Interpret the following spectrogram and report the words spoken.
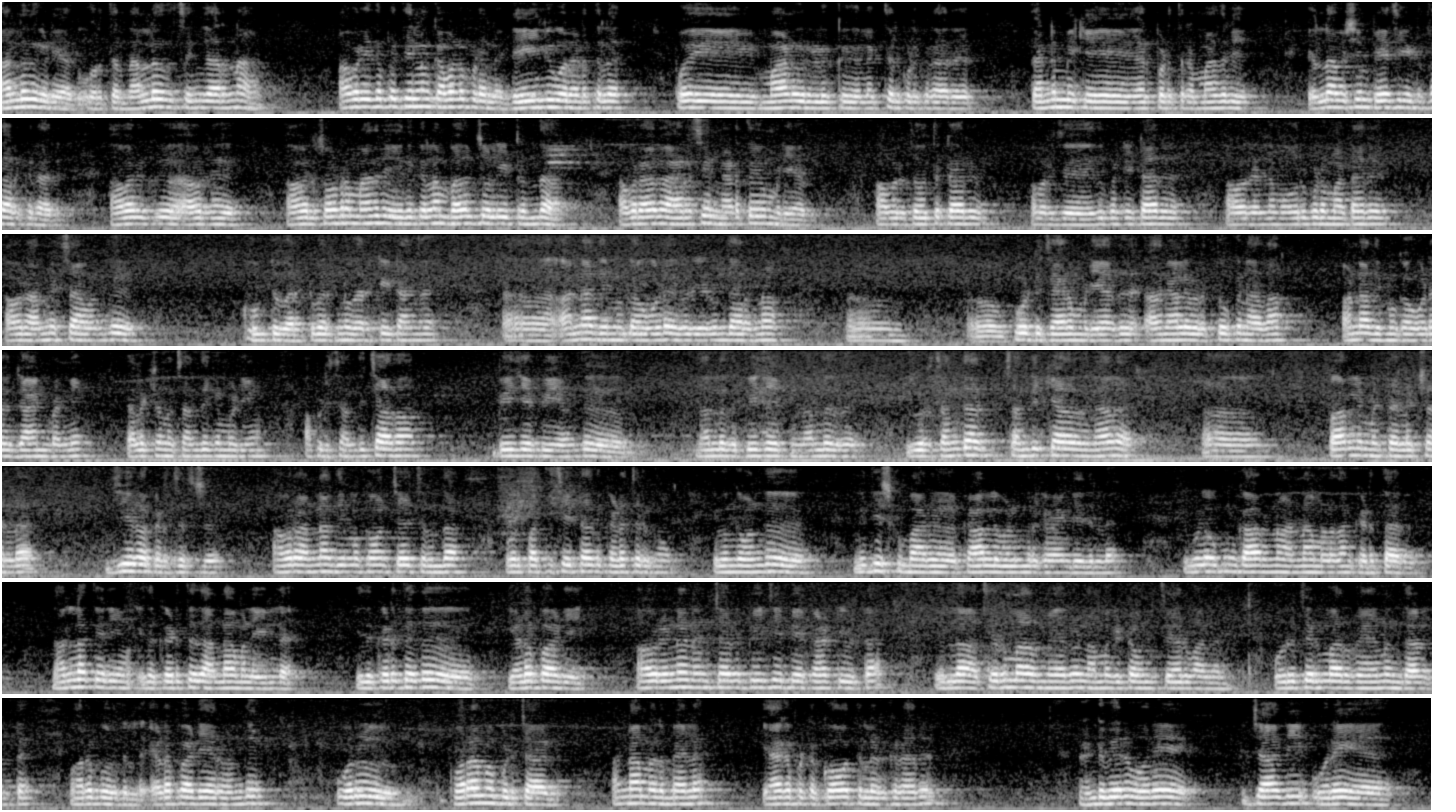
நல்லது கிடையாது. ஒருத்தர் நல்லது செஞ்சாருன்னா அவர் இதை பற்றியெல்லாம் கவலைப்படலை. டெய்லி ஒரு இடத்துல போய் மாணவர்களுக்கு லெக்சர் கொடுக்குறாரு. தன்னம்பிக்கையை ஏற்படுத்துகிற மாதிரி எல்லா விஷயம் பேசிக்கிட்டு தான் இருக்கிறாரு. அவருக்கு அவர் அவர் சொல்கிற மாதிரி இதுக்கெல்லாம் பதில் சொல்லிகிட்டு இருந்தால் அவரால் அரசியல் நடத்தவே முடியாது. அவர் தோத்துட்டார் அவர் ஜெ- இது பண்ணிட்டார் அவர் நம்ம உருப்பட மாட்டார். அவர் அமித்ஷா வந்து கூப்பிட்டு விரட்டு விரட்டுன்னு விரட்டிட்டாங்க. அதிமுகவோட இவர் இருந்தாருன்னா ஆஹ், கூட்டு சேர முடியாது. அதனால் இவரை தூக்குனாதான் அதிமுகவோட ஜாயின் பண்ணி எலெக்ஷனை சந்திக்க முடியும். அப்படி சந்திச்சாதான் பிஜேபி வந்து நல்லது பிஜேபி நல்லது. இவர் சந்த சந்திக்காததுனால பார்லிமெண்ட் எலெக்ஷனில் ஜீரோ கிடச்சிருச்சு. அவரும் அண்ணா திமுகவும் ஜெயிச்சிருந்தா ஒரு பத்து சீட்டாவது கிடச்சிருக்கும். இவங்க வந்து நிதிஷ்குமார் காலில் விழுந்திருக்க வேண்டியதில்லை. இவ்வளவுக்கும் காரணம் அண்ணாமலை தான் கெடுத்தார். நல்லா தெரியும் இதை கெடுத்தது அண்ணாமலை இல்லை. இதை எடப்பாடி. அவர் என்ன நினச்சாரு? பிஜேபியை காட்டி விட்டால் எல்லா திருமார்மையரும் நம்மக்கிட்ட வந்து சேருவாங்கன்னு ஒரு திருமார்மையரும் இந்த ஆள்கிட்ட வரப்போகிறதில்ல எடப்பாடியார் வந்து ஒரு பொறாமை பிடிச்ச ஆள். அண்ணாமலை மேலே ஏகப்பட்ட கோபத்தில் இருக்கிறாரு. ரெண்டு பேரும் ஒரே ஜாதி ஒரே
